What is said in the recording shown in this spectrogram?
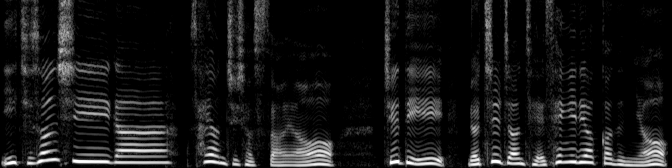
이지선 씨가 사연 주셨어요. 주디, 며칠 전 제 생일이었거든요.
